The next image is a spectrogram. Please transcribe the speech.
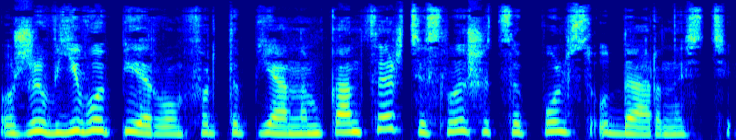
Уже в его первом фортепианном концерте слышится пульс ударности.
